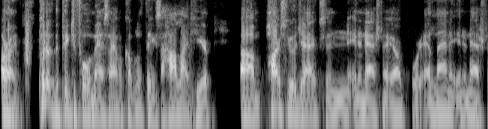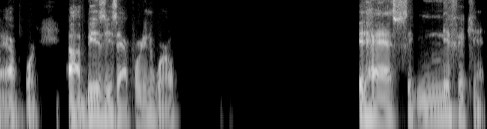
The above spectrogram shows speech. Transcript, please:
All right, put up the picture full mass. I have a couple of things to highlight here. Um, Hartsfield Jackson International Airport, Atlanta International Airport, uh, busiest airport in the world. It has significant,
